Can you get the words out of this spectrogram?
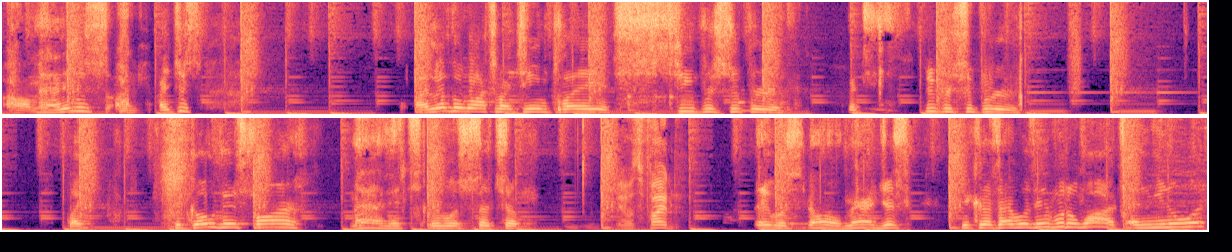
oh man, it was I just I love to watch my team play. It's super super, it's super super like to go this far, man. It's it was such a It was fun. it was oh man just because i was able to watch and you know what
